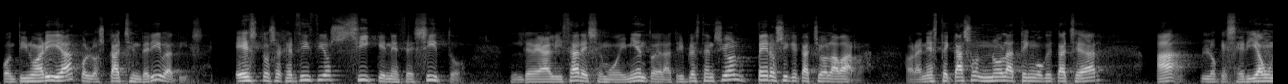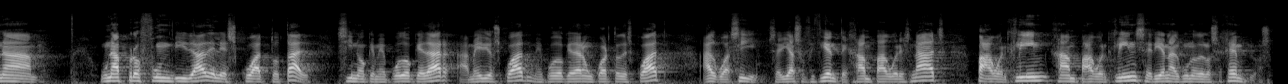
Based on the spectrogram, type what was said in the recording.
Continuaría con los catching derivatives. Estos ejercicios sí que necesito realizar ese movimiento de la triple extensión, pero sí que cacheo la barra. Ahora, en este caso no la tengo que cachear a lo que sería una, una profundidad del squat total, sino que me puedo quedar a medio squat, me puedo quedar a un cuarto de squat, algo así, sería suficiente. Hand Power Snatch, Power Clean, Hand Power Clean serían algunos de los ejemplos.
